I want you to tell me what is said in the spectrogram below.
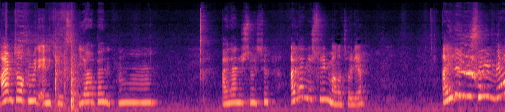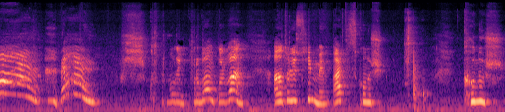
I'm talking with Annie kids. Ya ben hmm, eyeliner sürmek istiyorum. Eyeliner süreyim mi Anatolia? Eyeliner süreyim ver. Ver. Kurban olayım kurban kurban. Anatolia süreyim mi? Artist konuş. Konuş.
